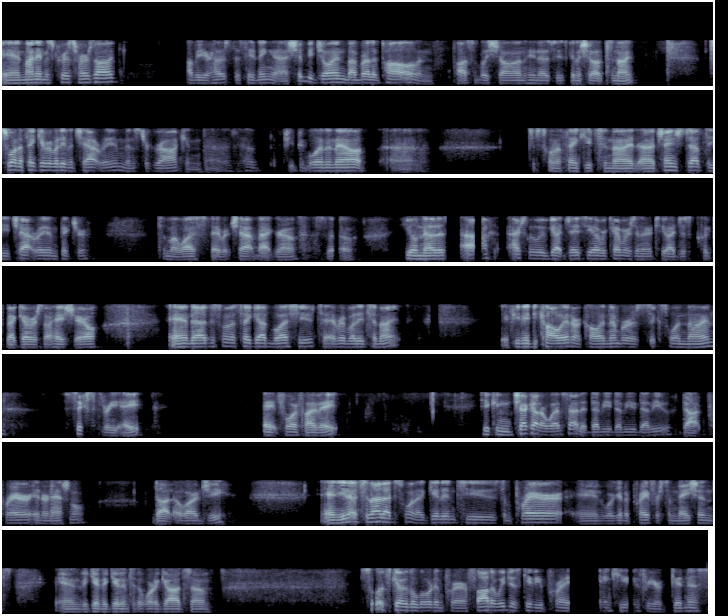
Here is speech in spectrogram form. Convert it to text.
And my name is Chris Herzog. I'll be your host this evening. I should be joined by Brother Paul and possibly Shaun. Who knows who's going to show up tonight? Just want to thank everybody in the chat room, Minister Grock, and uh, a few people in and out. Uh, just want to thank you tonight. Uh, changed up the chat room picture to my wife's favorite chat background, so you'll notice. Uh, actually, we've got JC Overcomers in there too. I just clicked back over. So hey, Cheryl, and I uh, just want to say God bless you to everybody tonight. If you need to call in, our call in number is six one nine six three eight eight four five eight. You can check out our website at www.prayerinternational.org. And you know, tonight I just want to get into some prayer, and we're going to pray for some nations and begin to get into the Word of God some. So let's go to the Lord in prayer. Father, we just give you praise. Thank you for your goodness.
